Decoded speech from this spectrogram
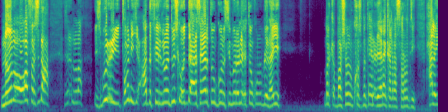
Nooba oo afar saddex isbuucii toban iyo hadda fiir lewandowski oo daca sagaal toban gool simiro lix toban kun u dhel haye. Marka barcelona ku khasbanta in ciyaaraan kala raasa runtii. Xalay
